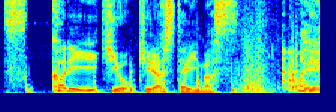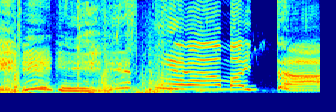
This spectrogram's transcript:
すっかり息を切らしています。いやー参った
